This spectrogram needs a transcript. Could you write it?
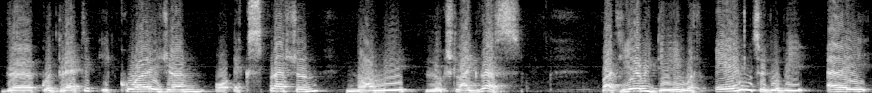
the quadratic equation or expression normally looks like this. But here we're dealing with n, so it will be a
